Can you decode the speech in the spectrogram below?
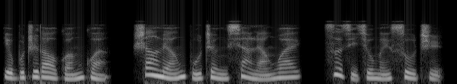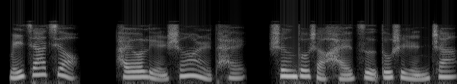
也不知道管管，上梁不正下梁歪，自己就没素质，没家教，还有脸生二胎，生多少孩子都是人渣。”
